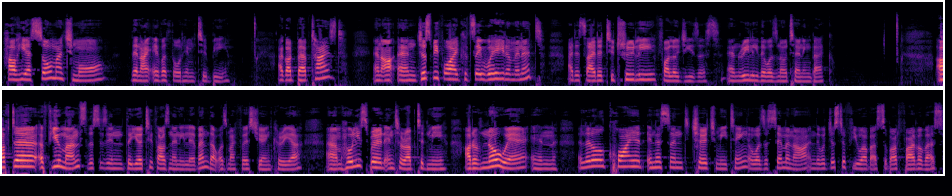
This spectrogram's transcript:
how he has so much more than I ever thought him to be. I got baptized, and, I, and just before I could say, wait a minute, I decided to truly follow Jesus, and really there was no turning back. After a few months, this is in the year 2011, that was my first year in Korea, um, Holy Spirit interrupted me out of nowhere in a little quiet, innocent church meeting. It was a seminar, and there were just a few of us, about five of us.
